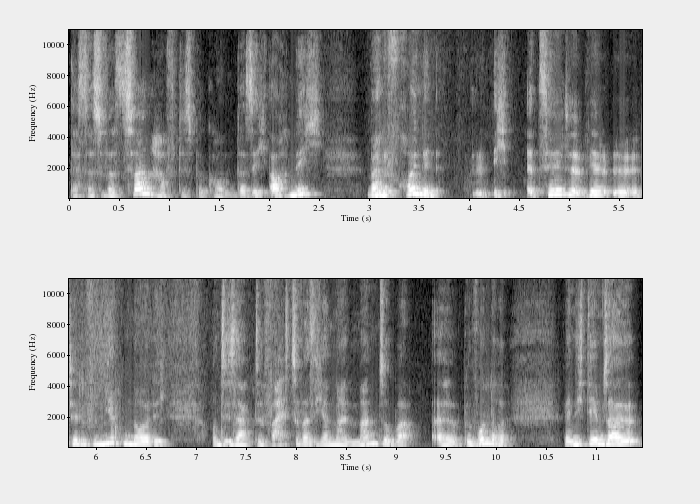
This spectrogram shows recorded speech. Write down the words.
dass das so was Zwanghaftes bekommt, dass ich auch nicht, meine Freundin, ich erzählte, wir äh, telefonierten neulich und sie sagte, weißt du, was ich an meinem Mann so be, äh, bewundere? Wenn ich dem sage,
